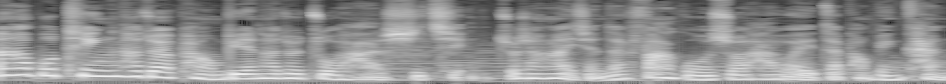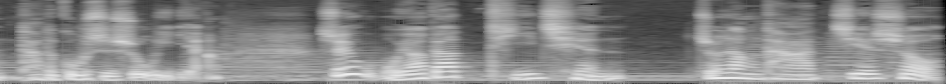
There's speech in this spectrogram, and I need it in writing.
那她不听，她就在旁边，她就做她的事情，就像她以前在法国的时候，她会在旁边看她的故事书一样。所以我要不要提前就让她接受？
